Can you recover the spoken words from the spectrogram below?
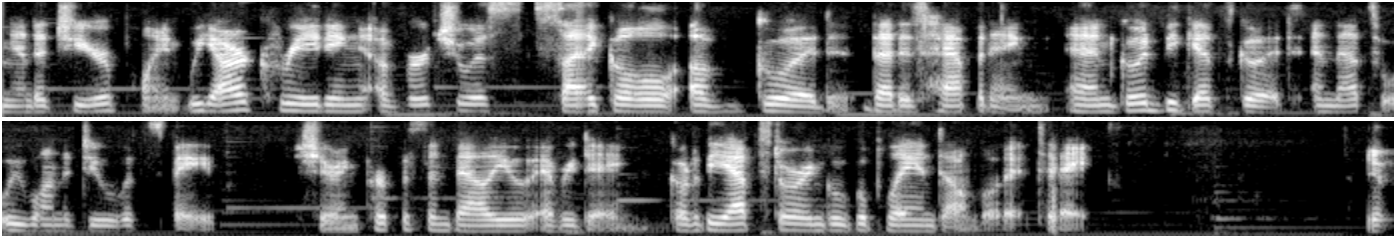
Amanda, to your point, we are creating a virtuous cycle of good that is happening, and good begets good, and that's what we want to do with SPAVE, sharing purpose and value every day. Go to the App Store and Google Play and download it today. Yep.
